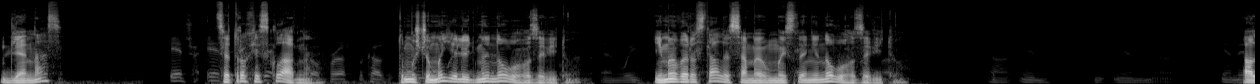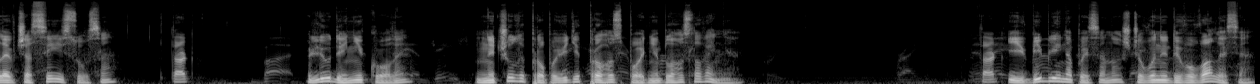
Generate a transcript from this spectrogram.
Для нас це трохи складно, тому що ми є людьми Нового Завіту, і ми виростали саме в мисленні Нового Завіту. Але в часи Ісуса Так, люди ніколи не чули проповіді про Господнє благословення. так. І в Біблії написано, що вони дивувалися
